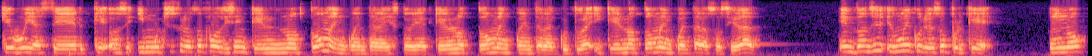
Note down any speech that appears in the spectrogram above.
qué voy a hacer, qué, o sea, y muchos filósofos dicen que él no toma en cuenta la historia, que él no toma en cuenta la cultura y que él no toma en cuenta la sociedad. Entonces es muy curioso porque uno,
